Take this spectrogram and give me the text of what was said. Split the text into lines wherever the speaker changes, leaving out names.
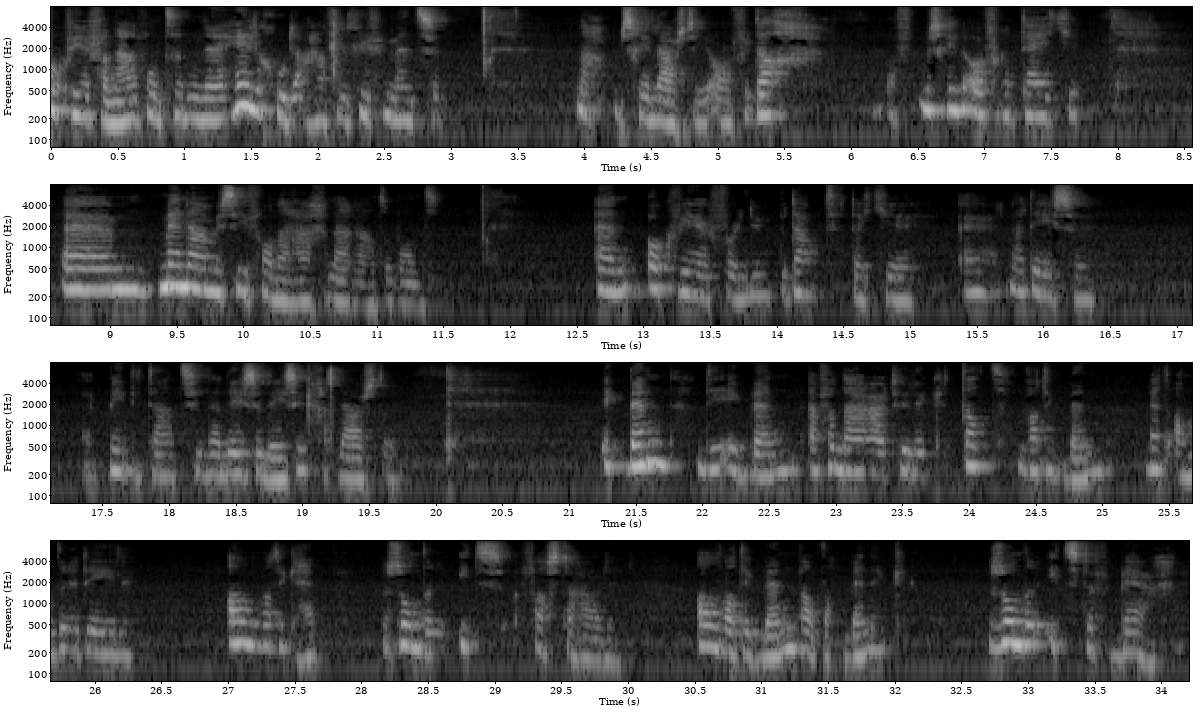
ook weer vanavond een uh, hele goede avond, lieve mensen. Nou, misschien luister je overdag, of misschien over een tijdje. Um, mijn naam is Yvonne Hagenaar Ratelband. En ook weer voor nu bedankt dat je uh, naar deze uh, meditatie, naar deze lezing gaat luisteren. Ik ben die ik ben en van daaruit wil ik dat wat ik ben met anderen delen. Al wat ik heb zonder iets vast te houden. Al wat ik ben, want dat ben ik, zonder iets te verbergen.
